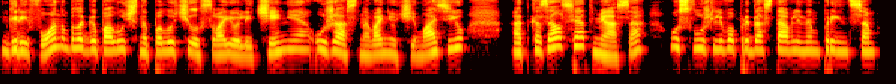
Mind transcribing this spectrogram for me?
Грифон благополучно получил свое лечение ужасно вонючей мазью, отказался от мяса, услужливо предоставленным принцем,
